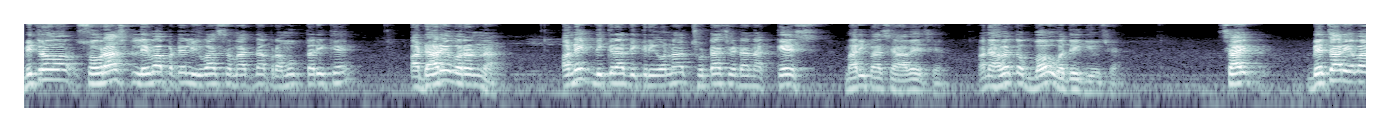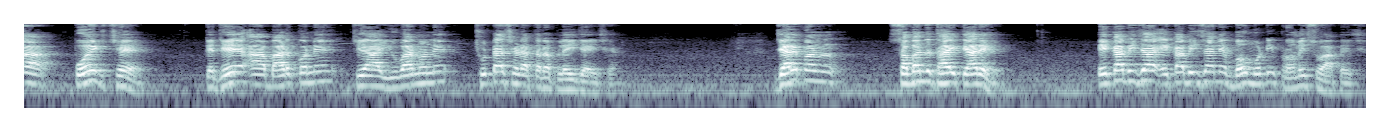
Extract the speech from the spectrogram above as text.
મિત્રો, સૌરાષ્ટ્ર લેવા પટેલ યુવા સમાજના પ્રમુખ તરીકે અઢારે વરણના અનેક દીકરા દીકરીઓના છૂટાછેડાના કેસ મારી પાસે આવે છે અને હવે તો બહુ વધી ગયું છે. સાહેબ, બે ચાર એવા પોઈન્ટ છે કે જે આ બાળકોને, જે આ યુવાનોને છૂટાછેડા તરફ લઈ જાય છે. જ્યારે પણ સંબંધ થાય ત્યારે એકાબીજા એકાબીજાને બહુ મોટી પ્રોમિસો આપે છે.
